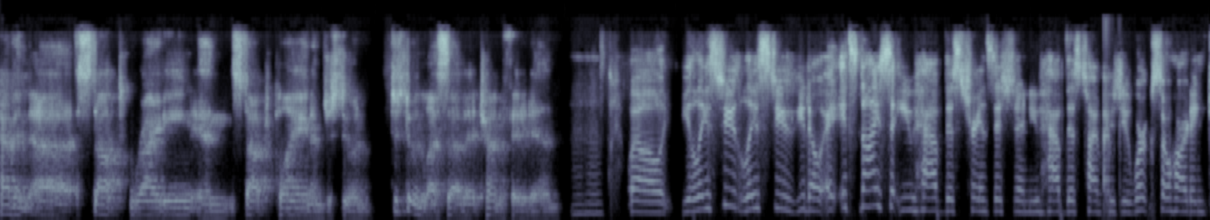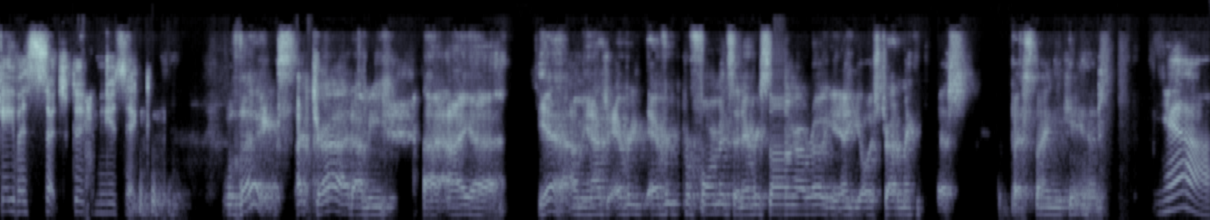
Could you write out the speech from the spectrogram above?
haven't uh, stopped writing and stopped playing. I'm just doing just doing less of it, trying to fit it in. Mm-hmm. Well, at least you, at least you, you know, it's nice that you have this transition and you have this time because you worked so hard and gave us such good music. well, thanks. I tried. I mean, I, I uh, yeah, I mean, after every every performance and every song I wrote, you know, you always try to make it the best the best thing you can. Yeah.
